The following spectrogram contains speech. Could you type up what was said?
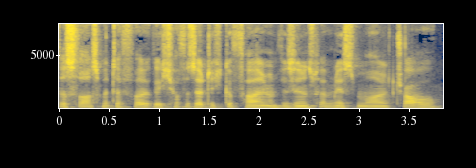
Das war's mit der Folge. Ich hoffe, es hat euch gefallen und wir sehen uns beim nächsten Mal. Ciao.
